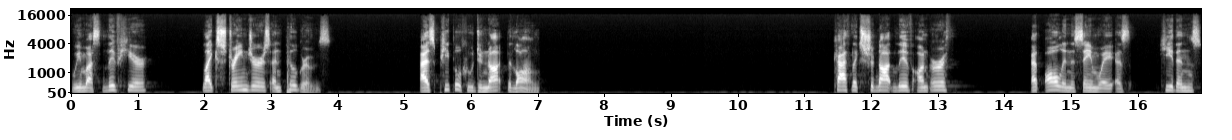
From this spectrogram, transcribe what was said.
we must live here like strangers and pilgrims, as people who do not belong. Catholics should not live on earth at all in the same way as heathens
